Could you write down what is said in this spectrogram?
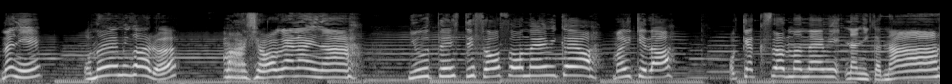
何？お悩みがある？まあしょうがないな。入店して早々悩みかよ。まあいいけど。お客さんの悩み何かな？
